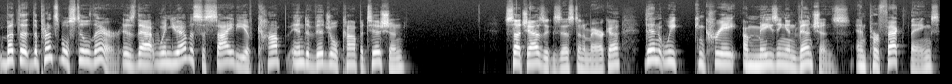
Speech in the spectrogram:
But the, the principle still there is that when you have a society of comp, individual competition, such as exists in America, then we can create amazing inventions and perfect things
